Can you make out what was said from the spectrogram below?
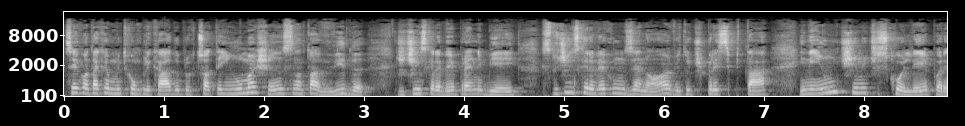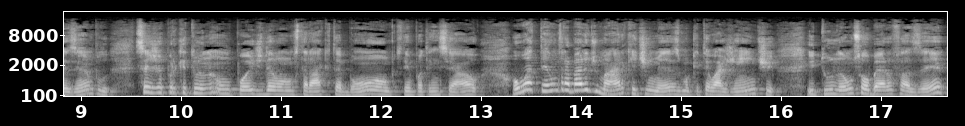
Sem contar que é muito complicado porque tu só tem uma chance na tua vida de te inscrever pra NBA. Se tu te inscrever com 19, tu te precipitar e nenhum time te escolher, por exemplo, seja porque tu não pôde demonstrar que tu é bom, que tu tem potencial, ou até um trabalho de marketing mesmo que teu agente e tu não souberam fazer,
